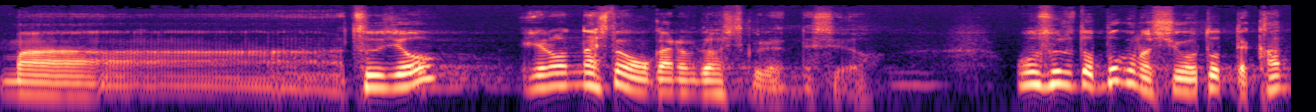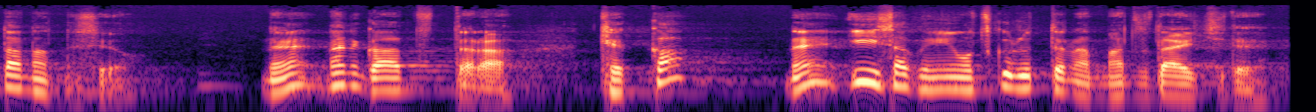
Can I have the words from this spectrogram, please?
まあ通常いろんな人がお金を出してくれるんですよ、そうすると僕の仕事って簡単なんですよ、ね、何かっつったら結果、ね、いい作品を作るっていうのはまず第一で。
